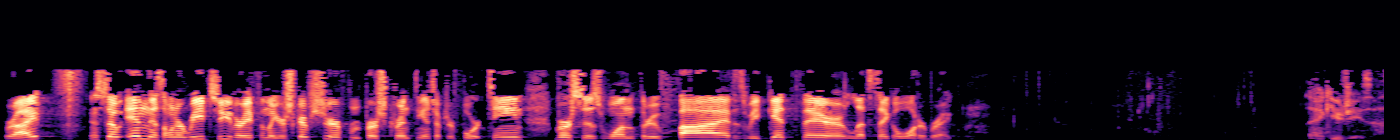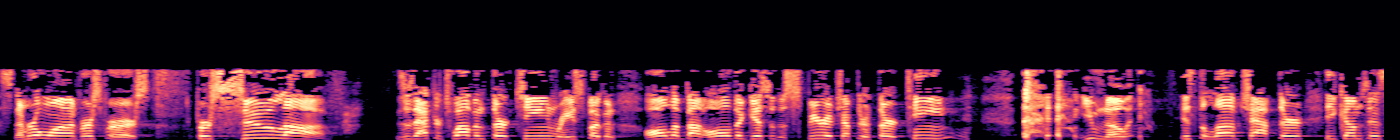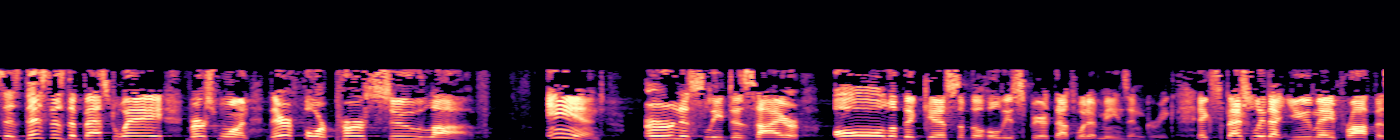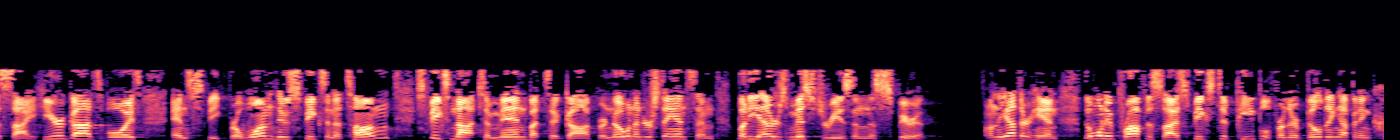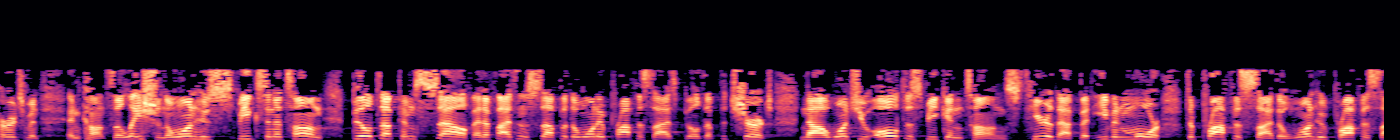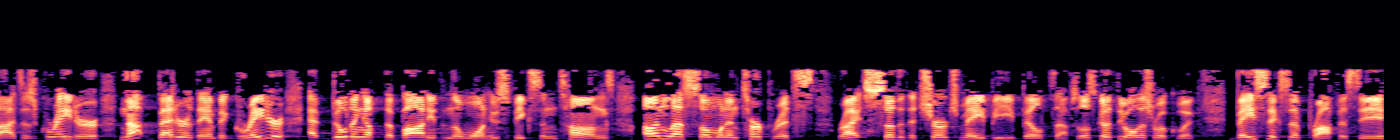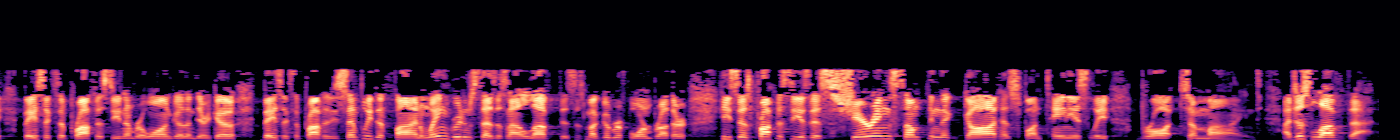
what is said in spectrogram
Right? And so in this, I want to read to you very familiar scripture from 1 Corinthians chapter 14, verses 1 through 5. As we get there, let's take a water break. Thank you, Jesus. Number one, verse. Pursue love. This is after 12 and 13 where he's spoken all about all the gifts of the Spirit, chapter 13. you know it. It's the love chapter. He comes in and says, this is the best way. Verse 1. Therefore pursue love and earnestly desire all of the gifts of the Holy Spirit. That's what it means in Greek. Especially that you may prophesy. Hear God's voice and speak. For one who speaks in a tongue speaks not to men but to God. For no one understands him, but he utters mysteries in the Spirit. On the other hand, the one who prophesies speaks to people for their building up and encouragement and consolation. The one who speaks in a tongue builds up himself, edifies himself, but the one who prophesies builds up the church. Now I want you all to speak in tongues. Hear that, but even more to prophesy. The one who prophesies is greater, not better than, but greater at building up the body than the one who speaks in tongues, unless someone interprets, right, so that the church may be built up. So let's go through all this real quick. Basics of prophecy. Basics of prophecy. Number one, go then there you go. Basics of prophecy. Simply define. Wayne Grudem says this, and I love this. This is my good reform brother. He says prophecy is this sharing something that God has spontaneously brought to mind. I just love that.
